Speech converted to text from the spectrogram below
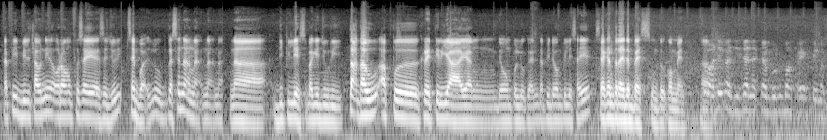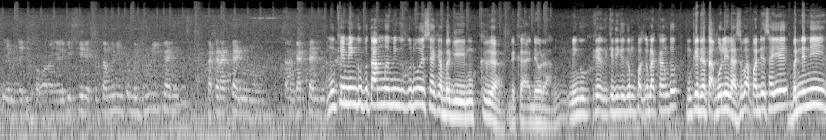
Tapi bila tahun ni orang offer saya as juri, saya buat dulu. Bukan senang nak nak nak, nak dipilih sebagai juri. Tak tahu apa kriteria yang dia orang perlukan tapi dia orang pilih saya, saya akan try the best untuk komen. So adakah Zizan akan berubah karakter Maksudnya menjadi seorang yang lebih serius Terutamanya untuk menjurikan Rakan-rakan seangkatan juga Mungkin minggu pertama, minggu kedua saya akan bagi muka lah dekat dia orang. Minggu ke- ketiga, keempat ke belakang tu mungkin dah tak boleh lah sebab pada saya benda ni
